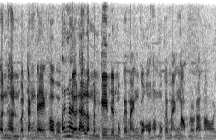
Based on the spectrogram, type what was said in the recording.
in hình và trắng đen thôi và In hình trên là- đó là mình ghim trên một cái mảng gỗ hoặc một cái mảng mộc nào đó thôi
